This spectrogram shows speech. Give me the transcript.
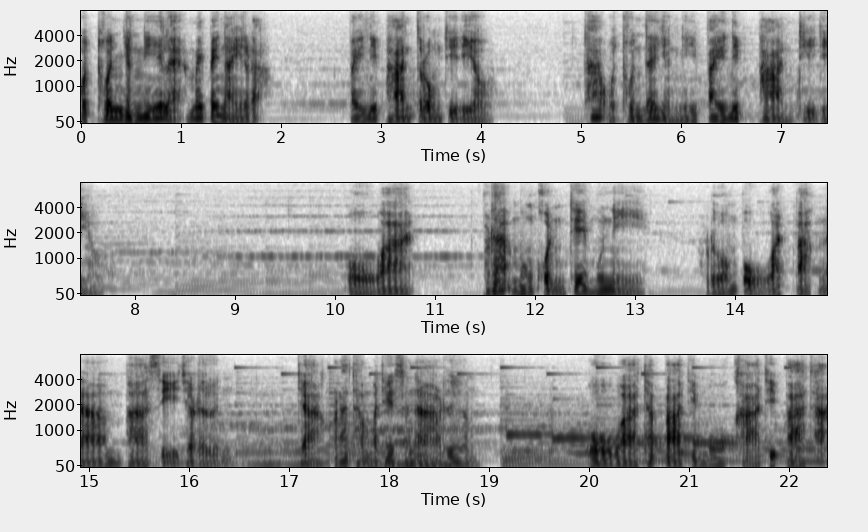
อดทนอย่างนี้แหละไม่ไปไหนละ่ะ ไปนิพพานตรงทีเดียว ถ้าอดทนได้อย่างนี้ไปนิพพานทีเดียว โอวาท พระมงคลเทพมุนี หลวงปู่วัดปากน้ำภาษีเจริญ จากพระธรรมเทศนาเรื่อง โอวาทปาติโมกขาทิปาถะ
